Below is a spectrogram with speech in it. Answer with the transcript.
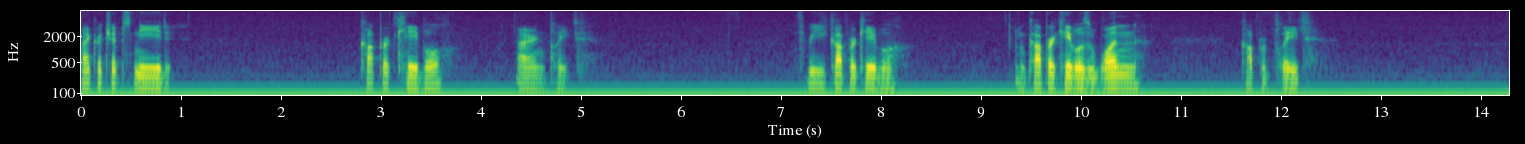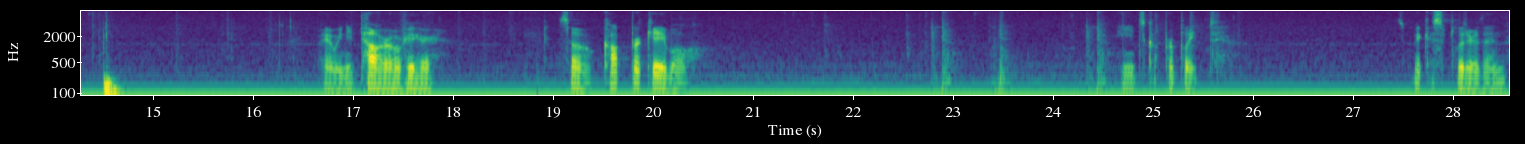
Microchips need copper cable, iron plate three copper cable. And copper cable is one copper plate. Okay, we need power over here. So, copper cable. Needs copper plate. Let's make a splitter then.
